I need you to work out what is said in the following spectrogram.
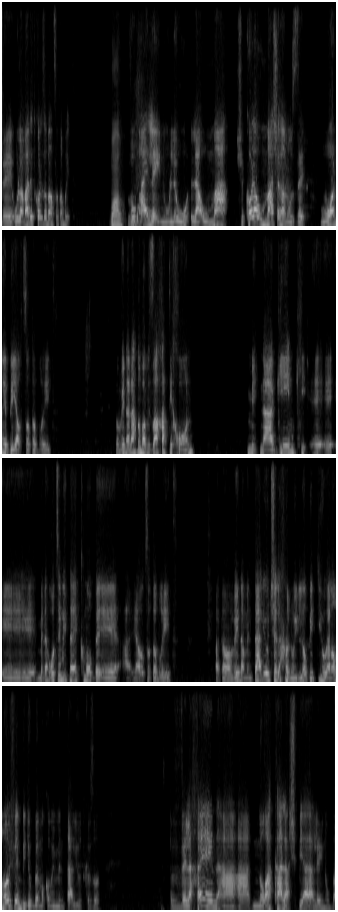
והוא למד את כל זה בארצות הברית. וואו. והוא בא אלינו, לאומה, שכל האומה שלנו זה וואנאבי ארצות הברית, אתה מבין? אנחנו במזרח התיכון מתנהגים, אה, אה, אה, רוצים להתנהג כמו בארצות הברית, אתה מבין? המנטליות שלנו היא לא בדיוק, אנחנו לא יושבים בדיוק במקום עם מנטליות כזאת. ולכן נורא קל להשפיע עלינו ב...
